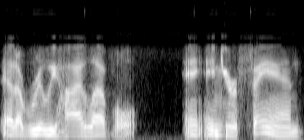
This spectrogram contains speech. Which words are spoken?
at a really high level and, and you're a fan,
